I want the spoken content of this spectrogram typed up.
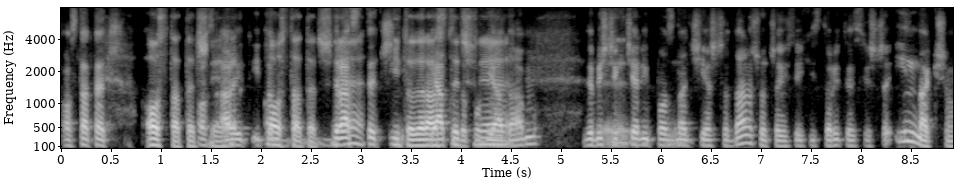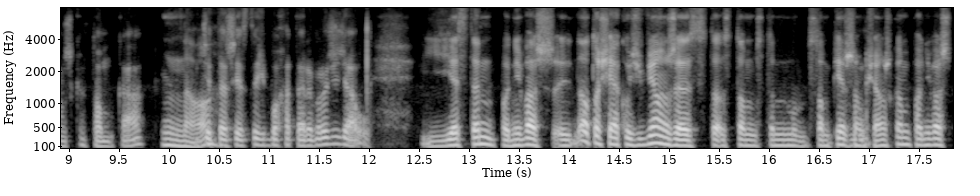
Ostatecznie. Ostatecznie. ale i to Ostatecznie. Drastycznie. I to drastycznie. Ja to dopowiadam. Gdybyście y, chcieli poznać jeszcze dalszą część tej historii, to jest jeszcze inna książka Tomka, no. gdzie też jesteś bohaterem rozdziału. Jestem, ponieważ y, no, to się jakoś wiąże z, to, z, tą, z, tą, z tą pierwszą hmm. książką, ponieważ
